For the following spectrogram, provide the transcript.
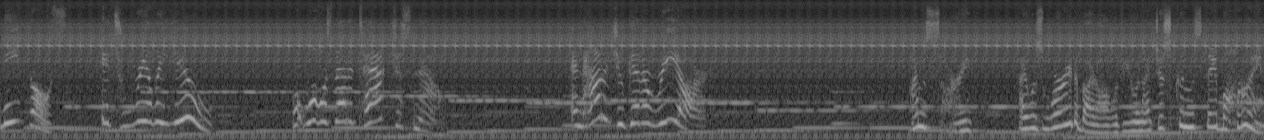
Mithos, it's really you! But what was that attack just now? And how did you get a Rheaird? I'm sorry. I was worried about all of you and I just couldn't stay behind.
